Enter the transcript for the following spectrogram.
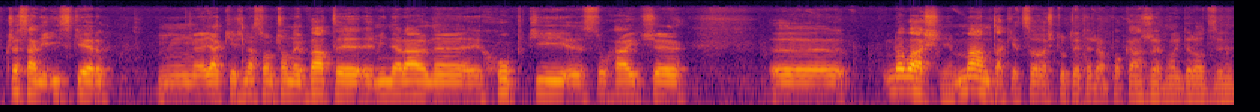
w krzesanie iskier, jakieś nasączone waty y, mineralne, y, chłupki, y, słuchajcie. No właśnie, mam takie coś, tutaj też Wam pokażę, moi drodzy.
